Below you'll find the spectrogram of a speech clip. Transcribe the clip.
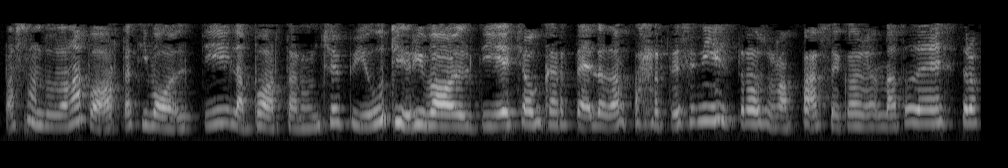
passando da una porta, ti volti, la porta non c'è più, ti rivolti e c'è un cartello dalla parte sinistra, sono apparse cose al lato destro.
